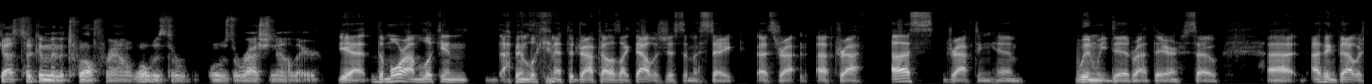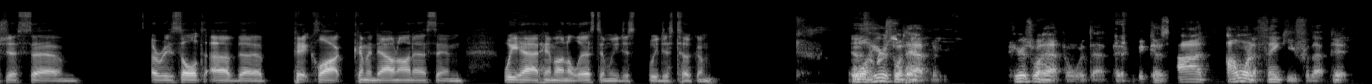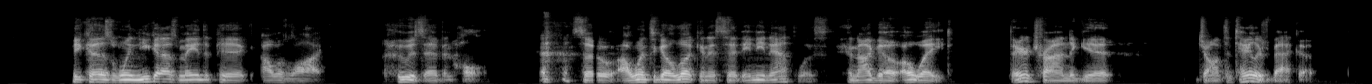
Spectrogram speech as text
Guys took him in the twelfth round. What was the what was the rationale there? Yeah, the more I'm looking, I've been looking at the draft. I was like, that was just a mistake. Us draft, us draft, us drafting him when we did right there. So uh, I think that was just um, a result of the pit clock coming down on us, and we had him on a list, and we just we just took him. It well, here's what pick. happened. Here's what happened with that pick because I I want to thank you for that pick because when you guys made the pick, I was like, who is Evan Hall? so I went to go look and it said Indianapolis. And I go, oh, wait, they're trying to get Jonathan Taylor's backup.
